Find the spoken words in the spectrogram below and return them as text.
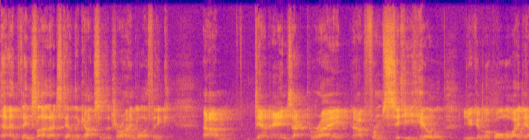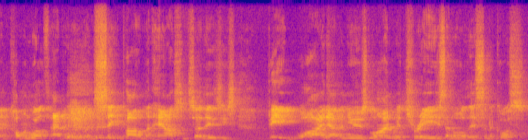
and things like that. That's down the guts of the triangle, I think. Um, down Anzac Parade. Uh, from City Hill, you can look all the way down Commonwealth Avenue and see Parliament House. And so there's these big, wide avenues lined with trees and all this. And of course,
